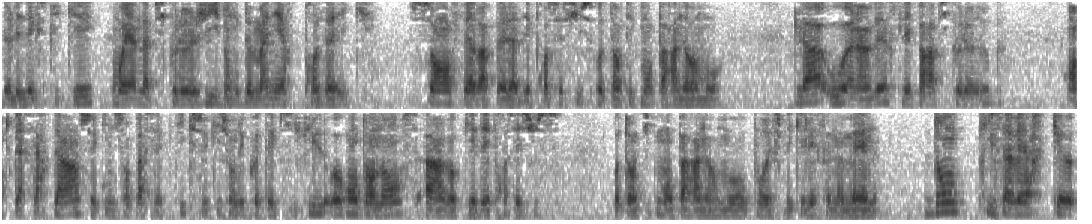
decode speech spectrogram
de les expliquer au moyen de la psychologie, donc de manière prosaïque, sans faire appel à des processus authentiquement paranormaux. Là où, à l'inverse, les parapsychologues, en tout cas certains, ceux qui ne sont pas sceptiques, ceux qui sont du côté psyphile, auront tendance à invoquer des processus authentiquement paranormaux pour expliquer les phénomènes. Donc, il s'avère que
